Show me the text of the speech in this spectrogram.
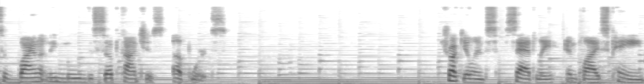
to violently move the subconscious upwards. Truculence, sadly, implies pain.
